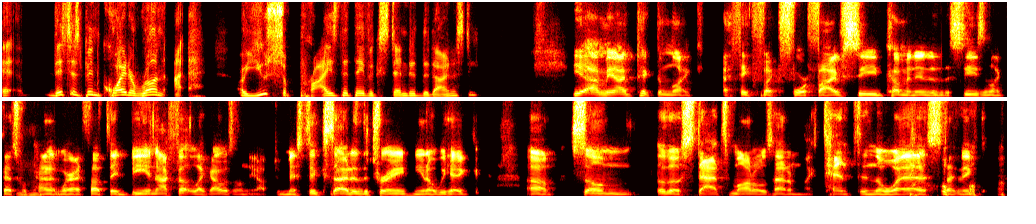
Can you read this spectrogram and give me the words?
Uh, this has been quite a run. I, are you surprised that they've extended the dynasty? Yeah, I mean, I picked them like I think like four or five seed coming into the season. Like that's what mm-hmm. kind of where I thought they'd be, and I felt like I was on the optimistic side of the train. You know, we had um, some of the stats models had them like tenth in the West. I think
